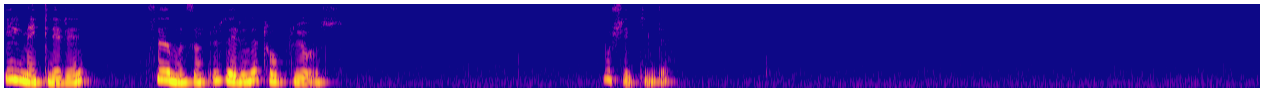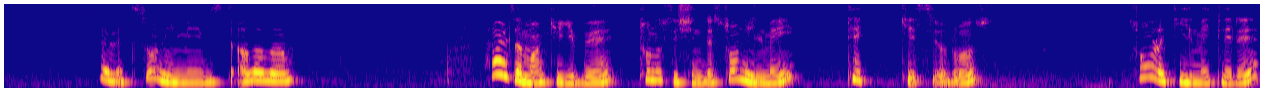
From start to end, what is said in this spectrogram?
ilmekleri tığımızın üzerine topluyoruz. Bu şekilde. Evet son ilmeğimizi de alalım. Her zamanki gibi tunus işinde son ilmeği tek kesiyoruz. Sonraki ilmekleri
